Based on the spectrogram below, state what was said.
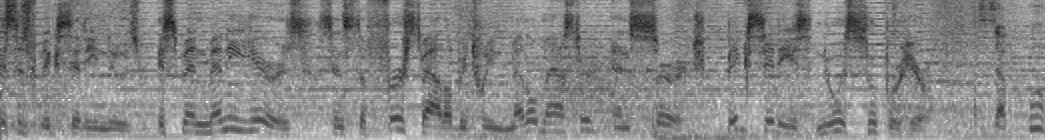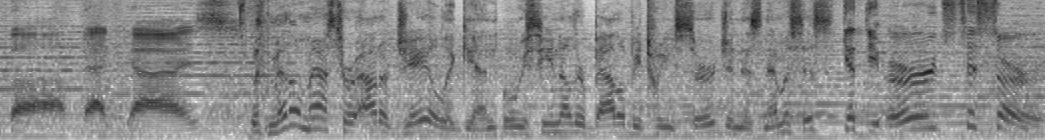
This is Big City News. It's been many years since the first battle between Metal Master and Surge, Big City's newest superhero. Zapuba, bad guys. With Metal Master out of jail again, will we see another battle between Surge and his nemesis? Get the urge to serve.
